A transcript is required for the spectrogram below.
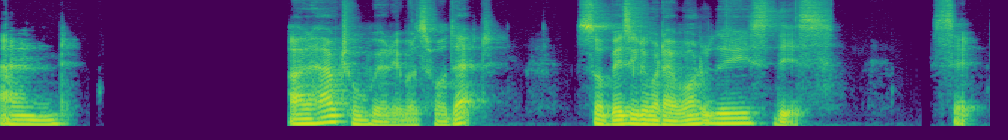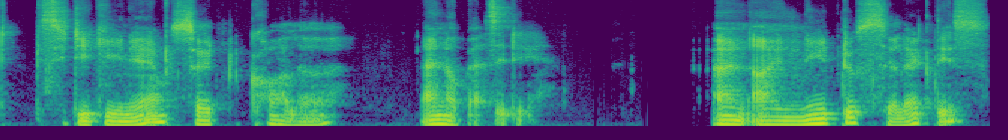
And I'll have two variables for that so basically what I want to do is this. Set city key name set color and opacity. And I need to select this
